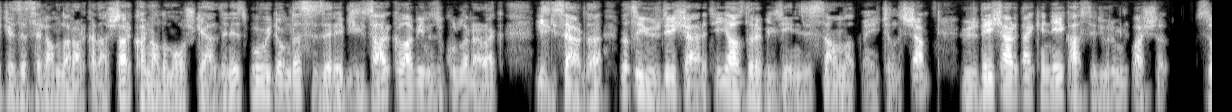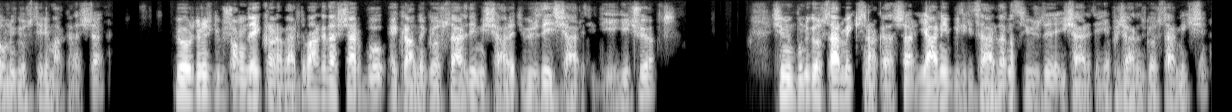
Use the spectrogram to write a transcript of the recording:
Herkese selamlar arkadaşlar. Kanalıma hoş geldiniz. Bu videomda sizlere bilgisayar klavyenizi kullanarak bilgisayarda nasıl yüzde işareti yazdırabileceğinizi size anlatmaya çalışacağım. Yüzde işaret derken neyi kastediyorum? İlk başta size onu göstereyim arkadaşlar. Gördüğünüz gibi şu anda ekrana verdim. Arkadaşlar bu ekranda gösterdiğim işaret yüzde işareti diye geçiyor. Şimdi bunu göstermek için arkadaşlar yani bilgisayarda nasıl yüzde işareti yapacağınızı göstermek için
